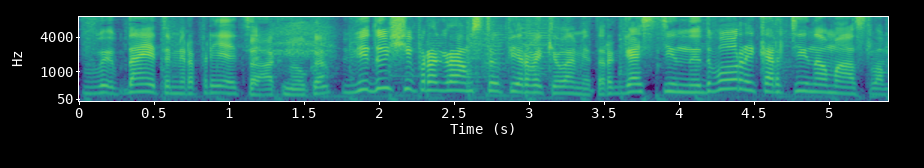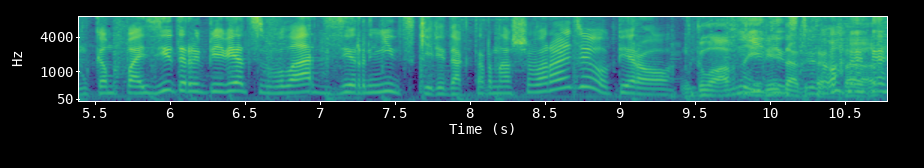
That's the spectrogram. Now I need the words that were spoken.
в- на это мероприятие. Так, ну-ка. Ведущий программ «101 километр», «Гостиный двор» и «Картина маслом», композитор и певец Влад Зерницкий, редактор нашего радио первого. Главный редактор. Да.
